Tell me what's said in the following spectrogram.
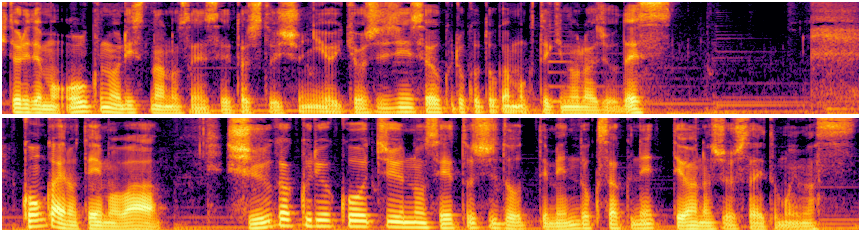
一人でも多くのリスナーの先生たちと一緒に良い教師人生を送ることが目的のラジオです。今回のテーマは修学旅行中の生徒指導ってめんどくさくねっていう話をしたいと思います。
